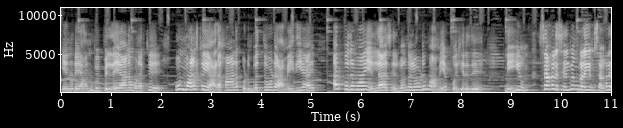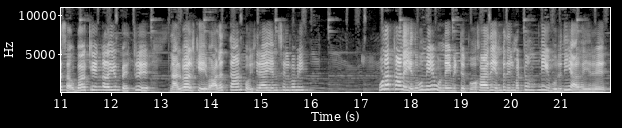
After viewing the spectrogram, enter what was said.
என்னுடைய அன்பு பிள்ளையான உனக்கு உன் வாழ்க்கை அழகான குடும்பத்தோடு அமைதியாய் அற்புதமாய் எல்லா செல்வங்களோடும் அமையப் போகிறது. நீயும் சகல செல்வங்களையும் சகல சௌபாக்கியங்களையும் பெற்று நல்வாழ்க்கையை வாழத்தான் போகிறாய் என் செல்வமே. உனக்கான எதுவுமே உன்னை விட்டு போகாது என்பதில் மட்டும் நீ உறுதியாக இரு.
